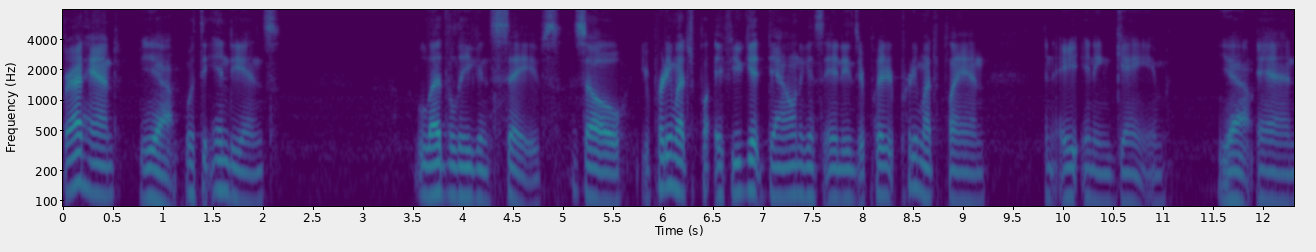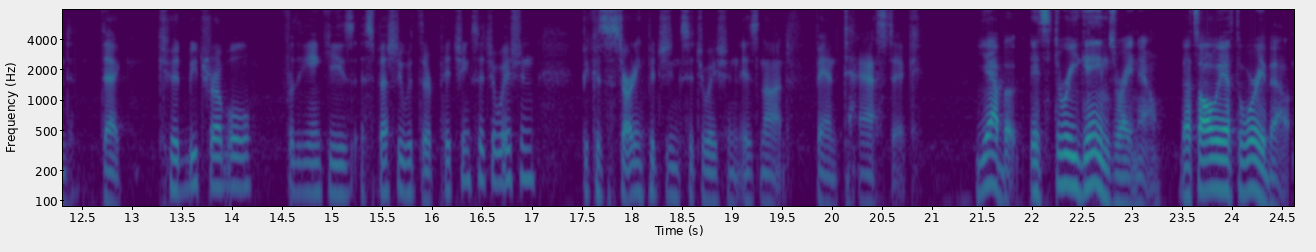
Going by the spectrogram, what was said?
Brad Hand Yeah. with the Indians led the league in saves. So you're pretty much pl- if you get down against the Indians, you're pretty pretty much playing an eight inning game, Yeah. and that could be trouble for the Yankees, especially with their pitching situation, because the starting pitching situation is not fantastic. Yeah, but it's three games right now. That's all we have to worry about.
